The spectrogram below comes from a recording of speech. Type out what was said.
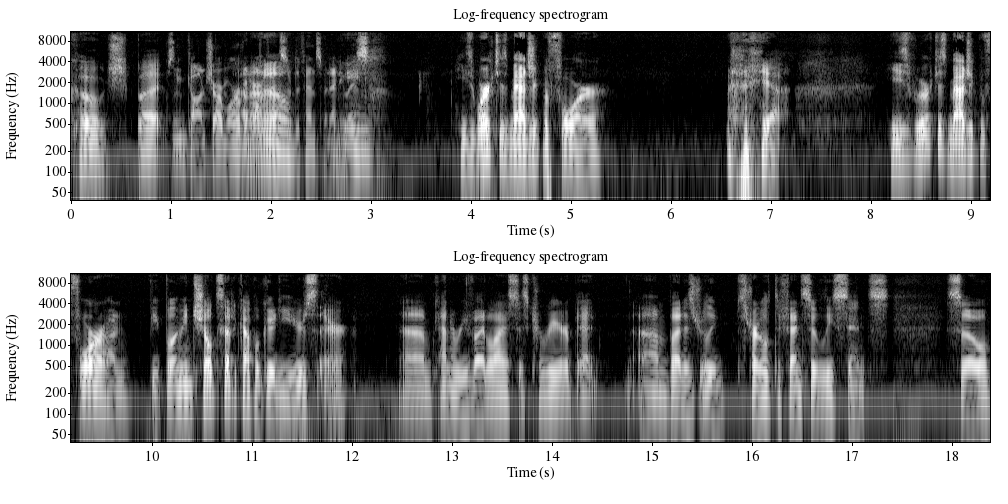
coach, but Isn't Gonchar more of an offensive know. defenseman, I anyways? mean, he's worked his magic before. yeah. He's worked his magic before on people. I mean, Schultz had a couple good years there, um, kind of revitalized his career a bit, um, but has really struggled defensively since. So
